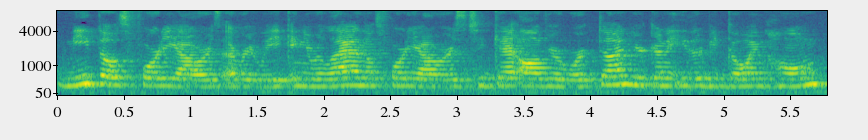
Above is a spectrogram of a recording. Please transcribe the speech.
need those 40 hours every week and you rely on those 40 hours to get all of your work done, you're going to either be going home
